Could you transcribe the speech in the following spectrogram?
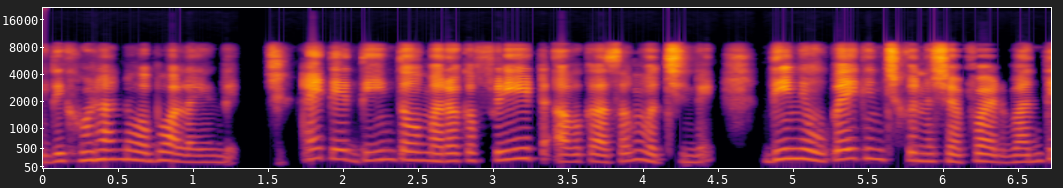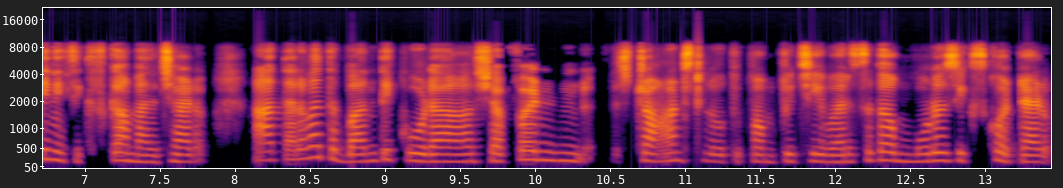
ఇది కూడా నో బాల్ అయింది. అయితే దీంతో మరొక ఫ్రీ హిట్ అవకాశం వచ్చింది. దీన్ని ఉపయోగించుకున్న షెఫర్డ్ బంతిని సిక్స్‌గా మలిచాడు. ఆ తర్వాత బంతి కూడా షెఫర్డ్ స్టాండ్స్‌లోకి పంపించి వరుసగా మూడో సిక్స్ కొట్టాడు.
